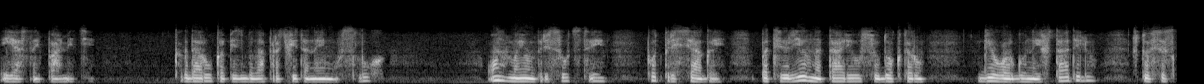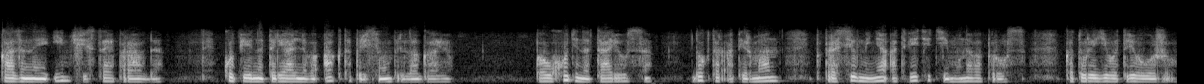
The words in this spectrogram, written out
и ясной памяти. Когда рукопись была прочитана ему вслух, он в моем присутствии под присягой подтвердил нотариусу доктору Георгу Нейштаделю, что все сказанное им чистая правда. Копию нотариального акта при всем прилагаю. По уходе нотариуса доктор Аперман попросил меня ответить ему на вопрос, который его тревожил.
